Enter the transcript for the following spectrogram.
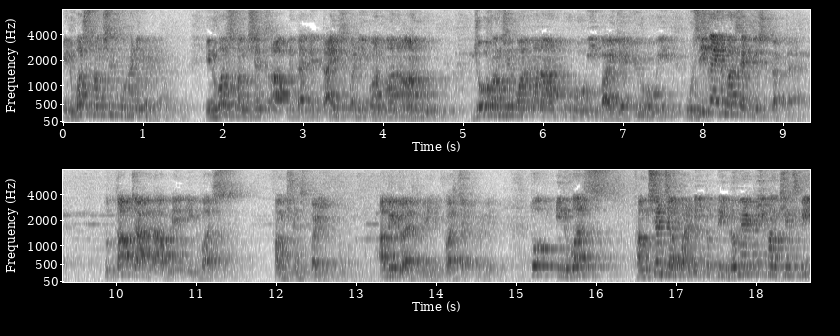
इनवर्स फ़ंक्शंस वहाँ नहीं पढ़ी आपने। इनवर्स फ़ंक्शंस आपने पहले टाइप्स पढ़ी 1 1 ऑन 2 जो फ़ंक्शन 1 1 ऑन 2 होगी बाइजेक्टिव होगी, उसी का इनवर्स एग्जिस्ट करता है। तो तब जाकर आपने इनवर्स फ़ंक्शंस पढ़ी। अभी ट्वेल्थ में फ़र्स्ट चैप्टर में। तो इनवर्स फ़ंक्शन जब पढ़नी तो ट्रिग्नोमेट्री फ़ंक्शंस भी,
